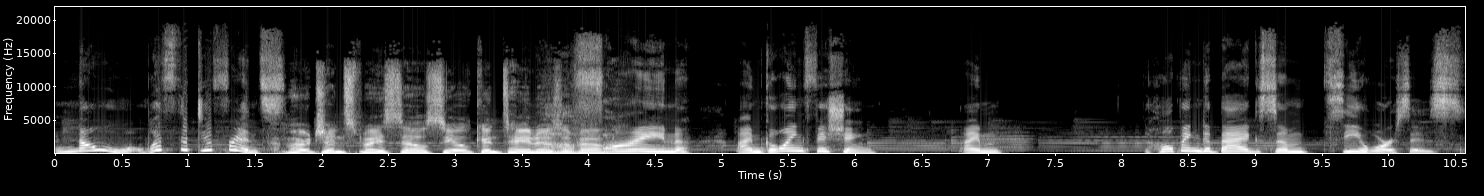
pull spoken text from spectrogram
No. What's the difference? Merchants may sell sealed containers of alcohol. Fine. I'm going fishing. I'm hoping to bag some seahorses.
